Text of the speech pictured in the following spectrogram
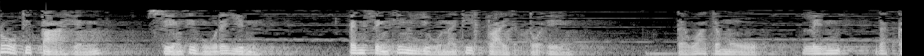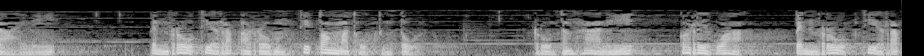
รูปที่ตาเห็น เสียงที่หูได้ยิน เป็นสิ่งที่มีอยู่ในที่ไกลจากตัวเอง แต่ว่าจมูก ลิ้นและกายนี้ เป็นรูปที่รับอารมณ์ที่ต้องมาถูกถึงตัว รวมทั้งห้านี้ก็เรียกว่า เป็นรูปที่รับ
